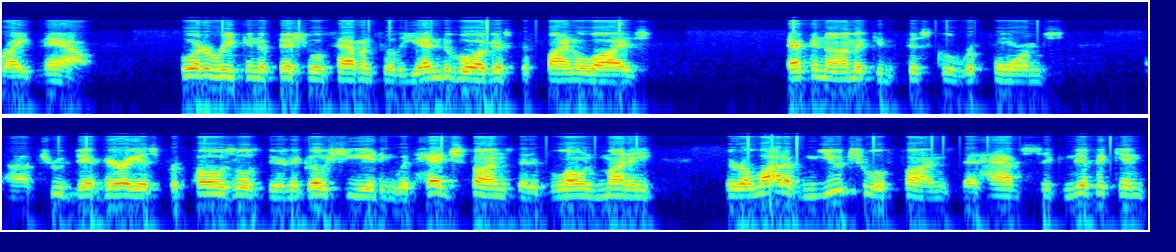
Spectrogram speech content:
right now. Puerto Rican officials have until the end of August to finalize economic and fiscal reforms uh, through various proposals. They're negotiating with hedge funds that have loaned money. There are a lot of mutual funds that have significant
